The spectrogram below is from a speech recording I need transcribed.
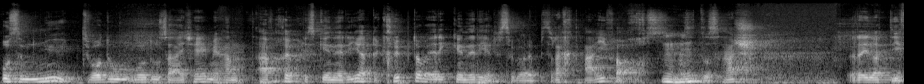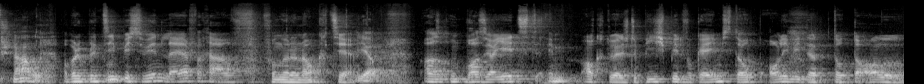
aus dem Nichts, wo du, wo du sagst, hey, wir haben einfach etwas generiert, eine Kryptowährung generiert, ist sogar etwas recht Einfaches. Also das hast du relativ schnell. Aber im Prinzip ist es wie ein Leerverkauf von einer Aktie. Ja. Also, was ja jetzt im aktuellsten Beispiel von GameStop alle wieder total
